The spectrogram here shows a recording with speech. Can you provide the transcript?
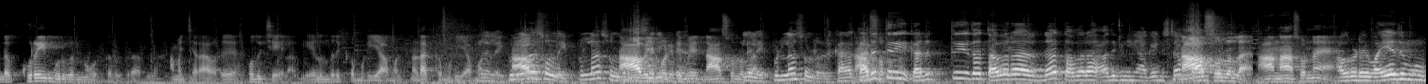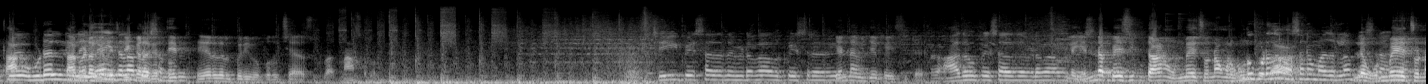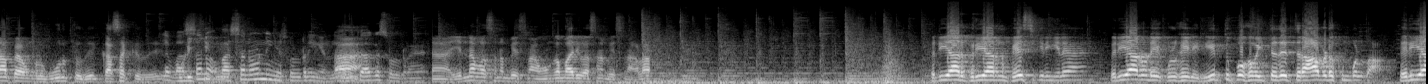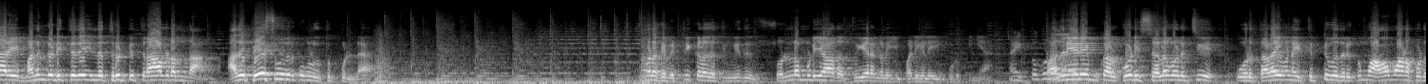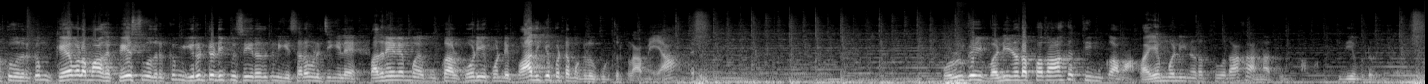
இந்த குறைமுருகன் ஒருத்தர் இருக்கிறார்ல அமைச்சர் அவர் பொதுச் செயலாளர். எழுந்திருக்க முடியாமல் நடக்க முடியாமல் இல்ல இப்படிலாம் சொல்ல நாவை மட்டுமே நான் சொல்லல. இப்படிலாம் சொல்றது கருத்து கருத்து ஏதோ தவறா இருந்தா தவறா அதுக்கு நீங்க அகைன்ஸ்டா நான் சொல்லல. நான் நான் சொன்னேன். அவருடைய வயது மூப்பு உடல் தமிழக இதெல்லாம் தேர்தல் பிரிவு பொதுச் செயலாளர் சொல்றார் நான் சொல்லல. செய் பேசாததை விடவா அவர் பேசுறாரு என்ன விஜய் பேசிட்டாரு ஆதவ் பேசாததை விடவா இல்ல? என்ன பேசிவிட்டான்னு உண்மையை சொன்னா அவங்க உங்களுக்கு கூட தான்? வசனம் மாதிரிலாம் இல்ல உண்மையை சொன்னா இப்ப அவங்களுக்கு உறுத்துது கசக்குது இல்ல வசனம். வசனம்னு நீங்க சொல்றீங்கல்ல ஆ. அதுக்காக சொல்றேன் என்ன வசனம் பேசுனாங்க உங்க மாதிரி வசனம் பேசுனாங்களா பெரியார் பெரியார்னு பேசிக்கிறீங்களே பெரியாருடைய கொள்கையை நீர்த்து போக வைத்ததே திராவிட கும்பல் தான் பெரியாரை மழுங்கடித்ததே இந்த திருட்டு திராவிடம் தான் அதை பேசுவதற்கு உங்களுக்கு துப்பு இல்ல தமிழக வெற்றி கழகத்தின் மீது சொல்ல முடியாத துயரங்களையும் பணிகளையும் கொடுத்தீங்க. நான் இப்ப கூட பதினேழே முக்கால் கோடி செலவழிச்சு ஒரு தலைவனை திட்டுவதற்கும் அவமானப்படுத்துவதற்கும் கேவலமாக பேசுவதற்கும் இருட்டடிப்பு செய்யறதுக்கு நீங்க செலவழிச்சீங்களே. பதினேழே முக்கால் கோடியை கொண்டு பாதிக்கப்பட்ட மக்களுக்கு கொடுத்துருக்கலாமேயா? கொள்கை வழி நடப்பதாக திமுகவா? பயம் வழி நடத்துவதாக அண்ணா திமுக இது எப்படி இருக்கு?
